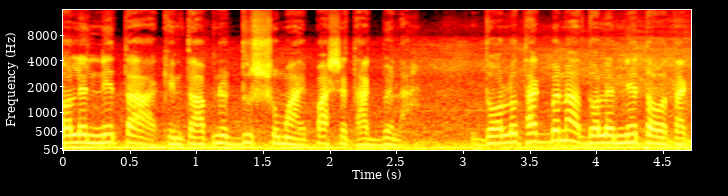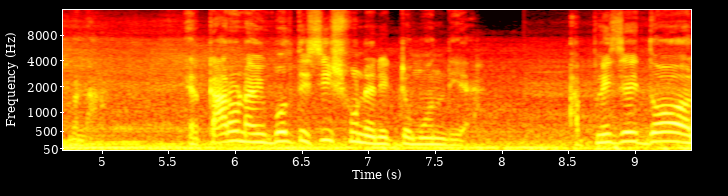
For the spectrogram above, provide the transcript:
দলের নেতা কিন্তু আপনার দুঃসময় পাশে থাকবে না। দলও থাকবে না, দলের নেতাও থাকবে না। এর কারণ আমি বলতেছি, শুনেন একটু মন দিয়া। আপনি যে দল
